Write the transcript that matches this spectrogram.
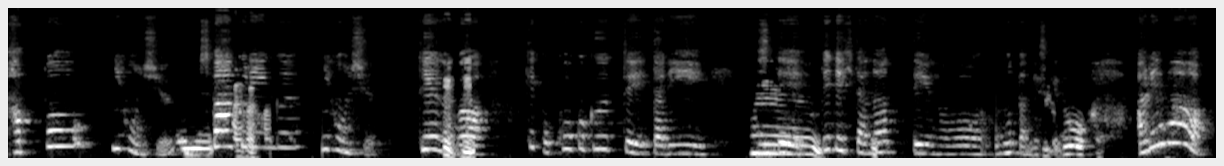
発泡日本酒、スパークリング日本酒っていうのが結構広告打っていたりして出てきたなっていうのを思ったんですけど、あれは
